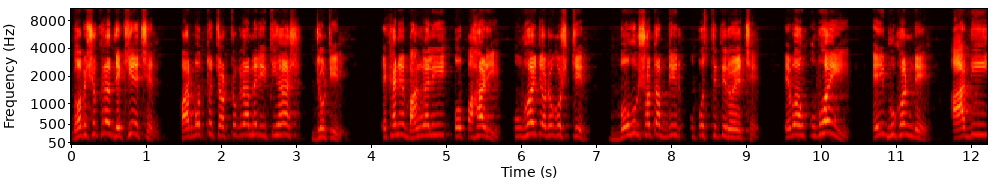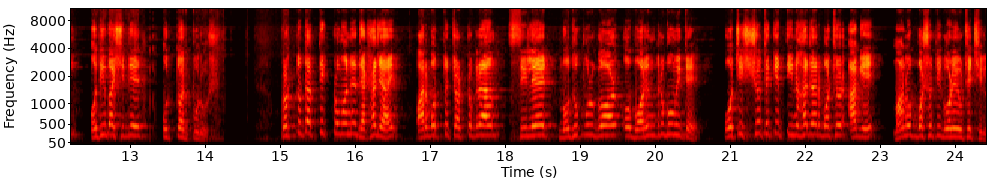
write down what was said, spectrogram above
গবেষকরা দেখিয়েছেন, পার্বত্য চট্টগ্রামের ইতিহাস জটিল। এখানে বাঙালি ও পাহাড়ি উভয় জনগোষ্ঠীর বহু শতাব্দীর উপস্থিতি রয়েছে এবং উভয়ই এই ভূখণ্ডে আদি অধিবাসীদের উত্তরপুরুষ। প্রত্নতাত্ত্বিক প্রমাণে দেখা যায় পার্বত্য চট্টগ্রাম, সিলেট, মধুপুরগড় ও বরেন্দ্রভূমিতে পঁচিশশো থেকে তিন হাজার বছর আগে মানব বসতি গড়ে উঠেছিল।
